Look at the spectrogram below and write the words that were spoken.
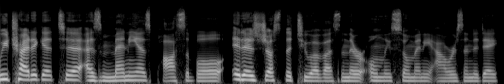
we try to get to as many as possible. It is just the two of us, and there are only so many hours in a day.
